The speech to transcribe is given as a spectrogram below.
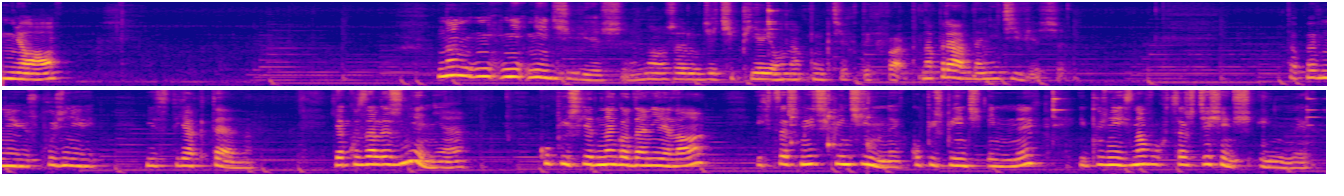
No. No nie, nie, nie dziwię się, no, że ludzie ci pieją na punkcie tych farb. Naprawdę nie dziwię się. To pewnie już później jest jak ten, jak uzależnienie. Kupisz jednego Daniela i chcesz mieć pięć innych. Kupisz pięć innych i później znowu chcesz dziesięć innych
